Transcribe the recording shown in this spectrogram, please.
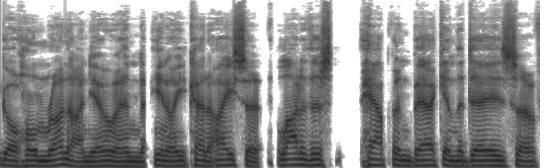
go home run on you and, you know, you kind of ice it. A lot of this happened back in the days of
